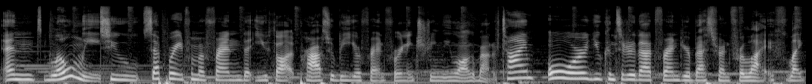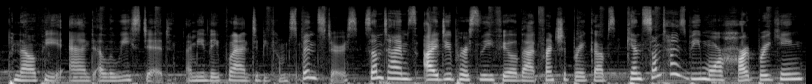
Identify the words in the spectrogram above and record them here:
and lonely to separate from a friend that you thought perhaps would be your friend for an extremely long amount of time, or you consider that friend your best friend for life. Like like Penelope and Eloise did. I mean, they planned to become spinsters. Sometimes I do personally feel that friendship breakups can sometimes be more heartbreaking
